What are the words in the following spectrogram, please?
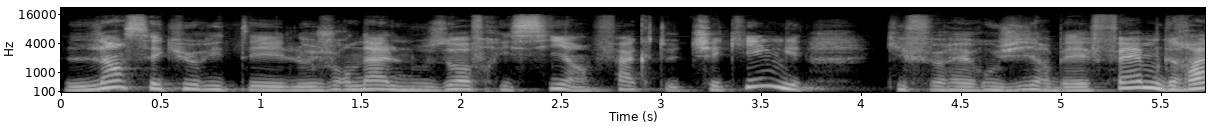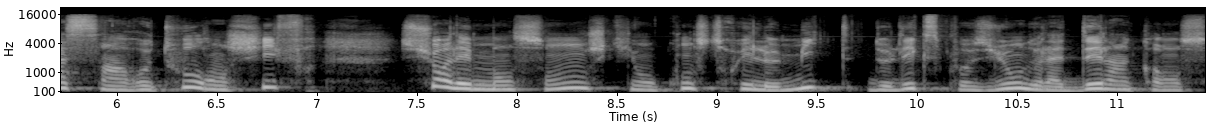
l'insécurité. Le journal nous offre ici un fact-checking qui ferait rougir BFM grâce à un retour en chiffres sur les mensonges qui ont construit le mythe de l'explosion de la délinquance.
